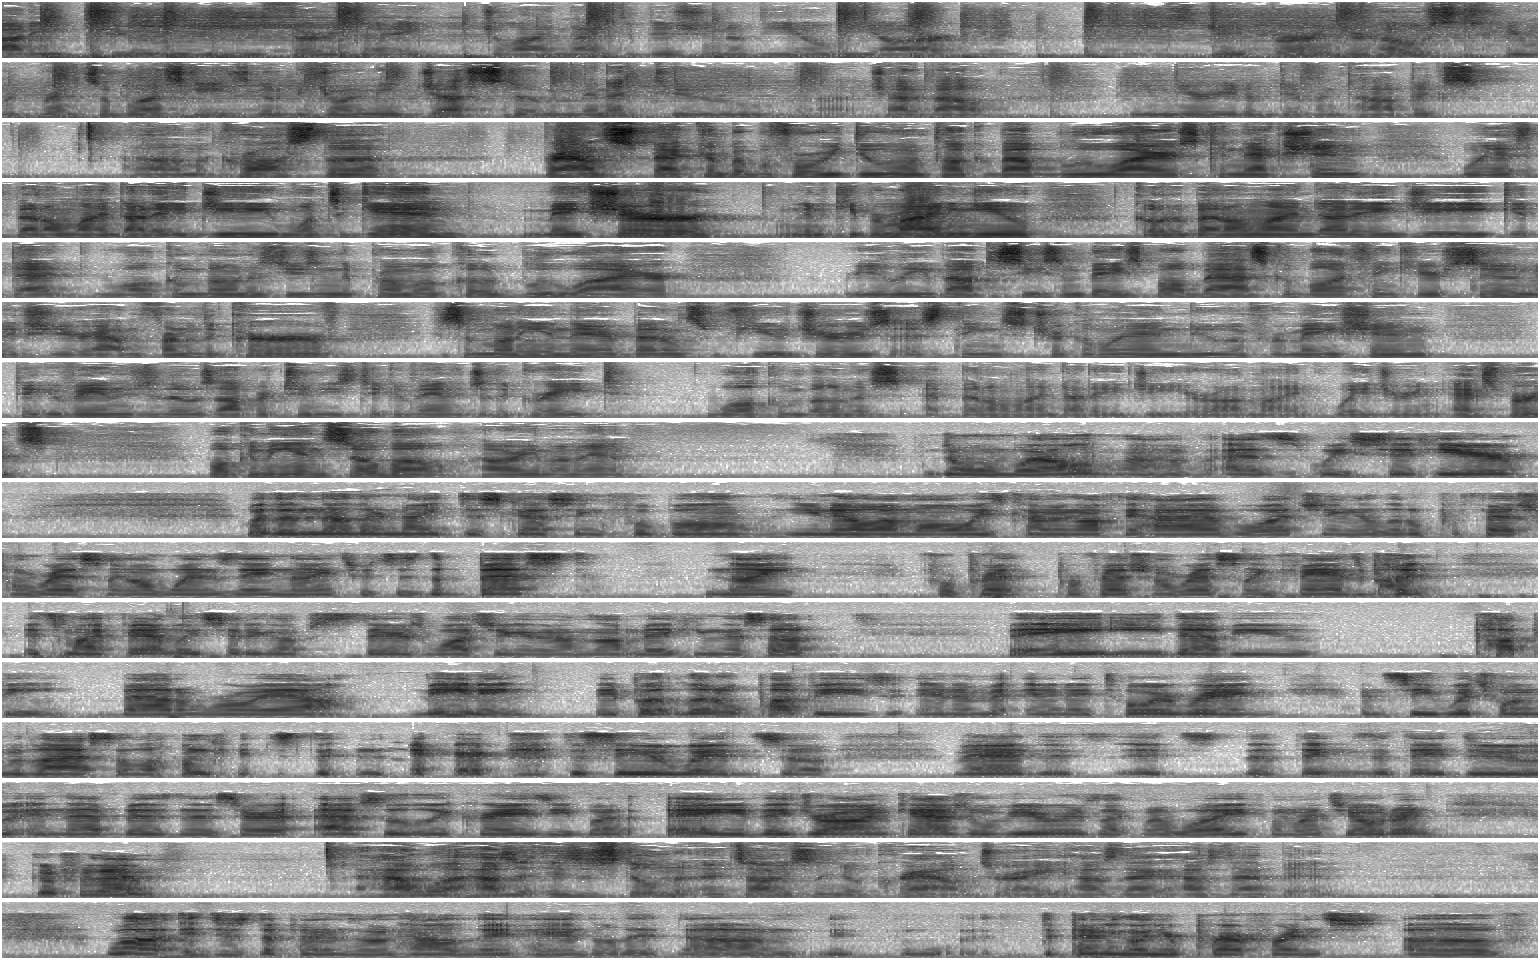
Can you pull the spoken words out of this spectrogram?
Everybody, to the Thursday, July 9th edition of the OBR. This is Jake Burns, your host, here with Brent Sobleski. He's going to be joining me in just a minute to uh, chat about the myriad of different topics um, across the Brown spectrum. But before we do, we want to talk about Blue Wire's connection with betonline.ag. Once again, make sure, I'm going to keep reminding you, go to betonline.ag, get that welcome bonus using the promo code BlueWire really about to see some baseball, basketball, I think, here soon. Make sure you're out in front of the curve, get some money in there, bet on some futures as things trickle in, new information. Take advantage of those opportunities. Take advantage of the great welcome bonus at betonline.ag, your online wagering experts. Welcoming in Sobo. How are you, my man? Doing well. Uh, as we sit here with another night discussing football, you know I'm always coming off the high of watching a little professional wrestling on Wednesday nights, which is the best night for pre- professional wrestling fans, but it's my family sitting upstairs watching it, and I'm not making this up. The AEW Puppy Battle Royale, meaning they put little puppies in a, in a toy ring and see which one would last the longest in there to see who wins. So, man, it's it's the things that they do in that business are absolutely crazy. But hey, if they draw in casual viewers like my wife and my children, good for them. How uh, how's it? Is it still? It's obviously no crowds, right? How's that? How's that been? Well, it just depends on how they've handled it. Um, it depending on your preference of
